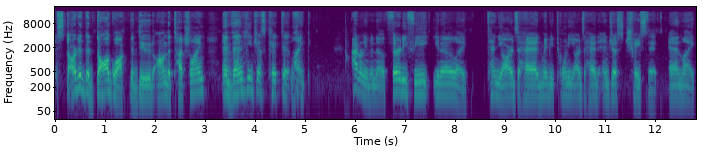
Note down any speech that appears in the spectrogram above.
started to dog walk the dude on the touchline, and then he just kicked it like I don't even know, 30 feet, you know, like 10 yards ahead, maybe 20 yards ahead, and just chased it and like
